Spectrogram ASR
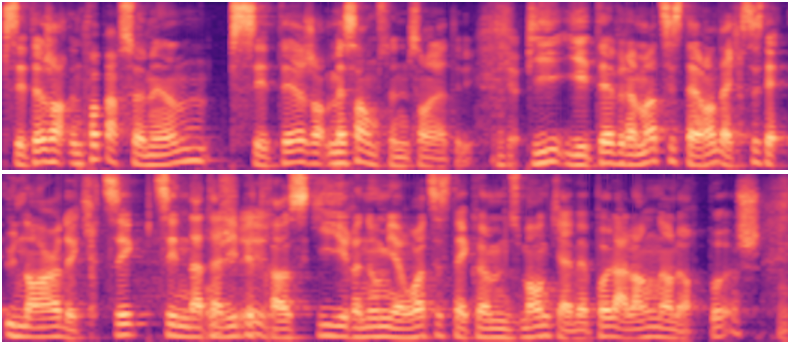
Puis c'était genre une fois par semaine, puis c'était genre, me semble, c'est une émission à la télé. Puis il était vraiment, tu sais, c'était vraiment de la critique, c'était une heure de critique. Puis tu sais, Nathalie oh, Petrowski, Renaud Miroir, tu sais, c'était comme du monde qui avait pas la langue dans leur poche. Mhm.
